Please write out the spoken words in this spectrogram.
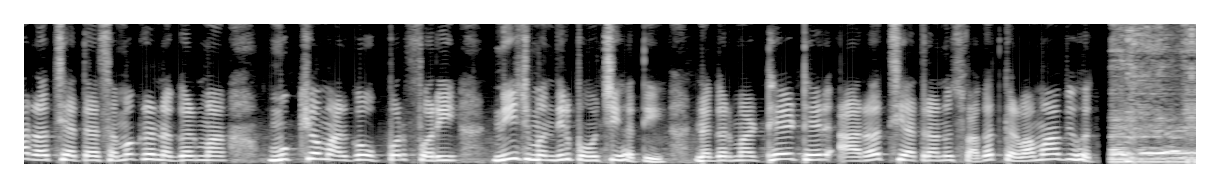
આ રથયાત્રા સમગ્ર નગરમાં મુખ્ય માર્ગો ઉપર ફરી નિજ મંદિર પહોંચી હતી. નગરમાં ઠેર ઠેર આ રથયાત્રાનું સ્વાગત કરવામાં આવ્યું હતું.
